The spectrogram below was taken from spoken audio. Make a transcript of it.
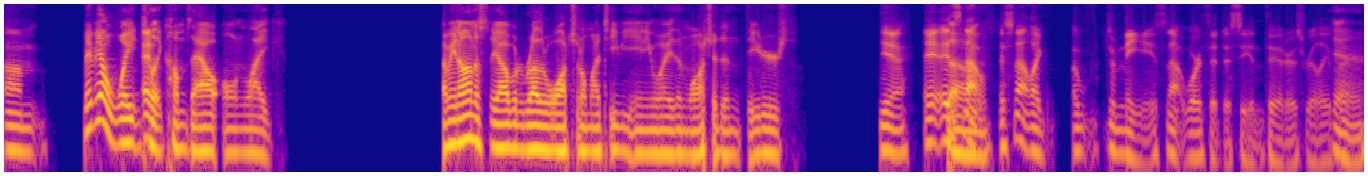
Um, Maybe I'll wait until And- it comes out on like. I mean, honestly, I would rather watch it on my TV anyway than watch it in theaters. yeah, it, it's not. It's not like uh, to me. It's not worth it to see it in theaters, really. Yeah.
